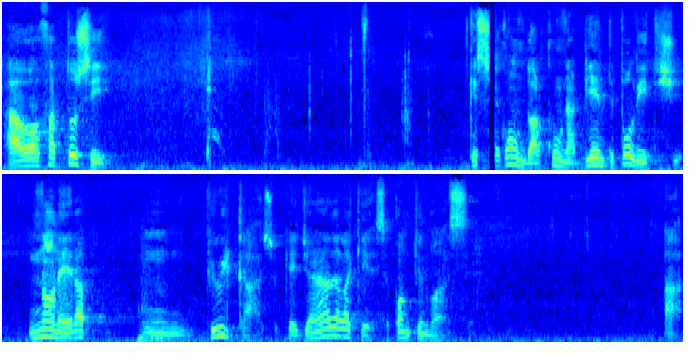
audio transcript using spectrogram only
aveva fatto sì che secondo alcuni ambienti politici non era mh, mm, più il caso che il generale della Chiesa continuasse a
